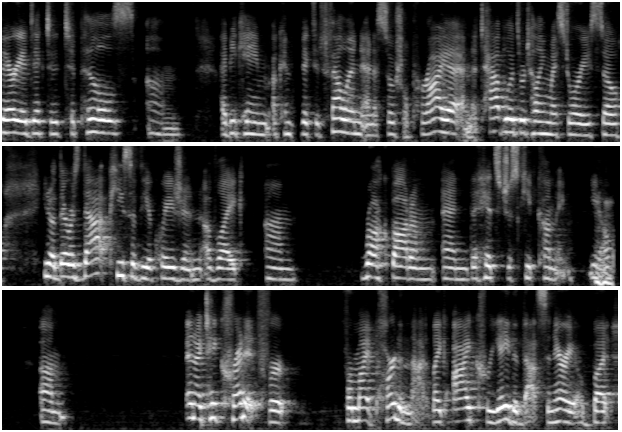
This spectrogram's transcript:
very addicted to pills. Um, I became a convicted felon and a social pariah, and the tabloids were telling my story. So, you know, there was that piece of the equation of like um, rock bottom, and the hits just keep coming. You know, mm-hmm. um, and I take credit for for my part in that. Like I created that scenario, but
